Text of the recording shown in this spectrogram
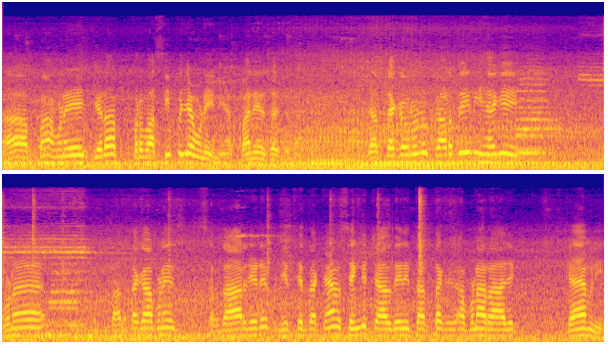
ਆ ਆਪਾਂ ਹੁਣ ਇਹ ਜਿਹੜਾ ਪ੍ਰਵਾਸੀ ਭਜਾਉਣੇ ਨੇ ਆਪਾਂ ਨੇ ਸੱਚ ਦਾ ਜਦ ਤੱਕ ਉਹਨਾਂ ਨੂੰ ਕੱਢਦੇ ਨਹੀਂ ਹੈਗੇ ਹੁਣ ਤਦ ਤੱਕ ਆਪਣੇ ਸਰਦਾਰ ਜਿਹੜੇ ਜਿੱਥੇ ਤੱਕ ਕਹਿਣ ਸਿੰਘ ਚੱਲਦੇ ਨਹੀਂ ਤਦ ਤੱਕ ਆਪਣਾ ਰਾਜ ਕਾਇਮ ਨਹੀਂ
